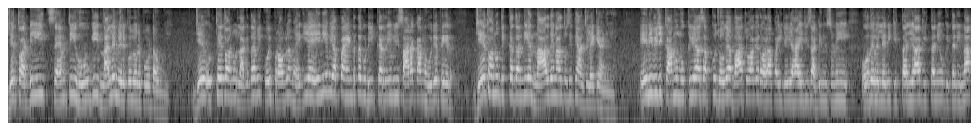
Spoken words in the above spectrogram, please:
ਜੇ ਤੁਹਾਡੀ ਸਹਿਮਤੀ ਹੋਊਗੀ, ਨਾਲੇ ਮੇਰੇ ਕੋਲੋਂ ਰਿਪੋਰਟ ਆਊਗੀ। ਜੇ ਉੱਥੇ ਤੁਹਾਨੂੰ ਲੱਗਦਾ ਵੀ ਕੋਈ ਪ੍ਰੋਬਲਮ ਹੈਗੀ ਹੈ ਇਹ ਨਹੀਂ ਵੀ ਆਪਾਂ ਐਂਡ ਤੱਕ ਉਡੀਕ ਕਰਨੀ ਹੈ ਵੀ ਸਾਰਾ ਕੰਮ ਹੋ ਜੇ ਫੇਰ। ਜੇ ਤੁਹਾਨੂੰ ਦਿੱਕਤ ਆਂਦੀ ਹੈ, ਨਾਲ ਦੇ ਨਾਲ ਤੁਸੀਂ ਧਿਆਨ 'ਚ ਲੈ ਕੇ ਆਣੀ ਹੈ। ਇਹ ਨਹੀਂ ਵੀ ਜੀ ਕੰਮ ਮੁੱਕ ਗਿਆ, ਸਭ ਕੁਝ ਹੋ ਗਿਆ, ਬਾਅਦ 'ਚੋਂ ਆ ਕੇ ਰੌਲਾ ਪਾਈ ਜਾਈ ਹਾਈ ਜੀ ਸਾਡੀ ਨਹੀਂ ਸੁਣੀ, ਉਹਦੇ ਵੇਲੇ ਨਹੀਂ ਕੀਤਾ ਜੀ, ਆਹ ਕੀਤਾ ਨਹੀਂ, ਉਹ ਕੀਤਾ ਨਹੀਂ। ਨਾ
